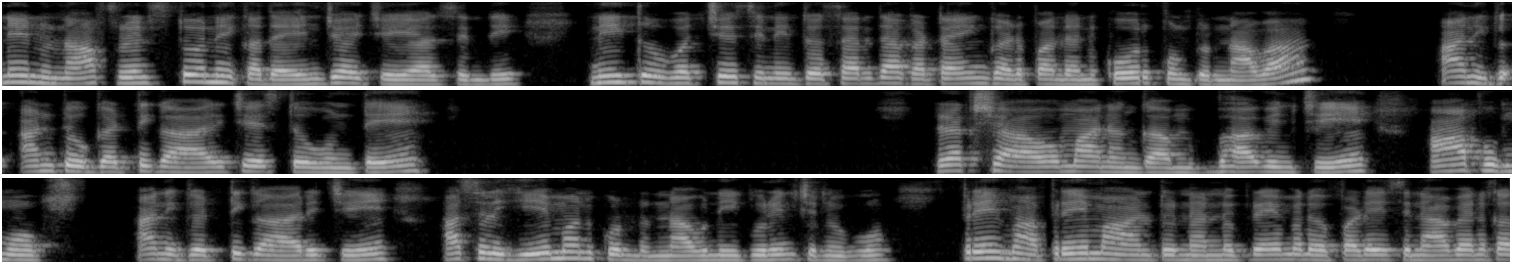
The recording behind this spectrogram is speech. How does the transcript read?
నేను నా ఫ్రెండ్స్తోనే కదా ఎంజాయ్ చేయాల్సింది. నీతో వచ్చేసి నీతో సరదాగా టైం గడపాలని కోరుకుంటున్నావా? అని అంటూ గట్టిగా అరిచేస్తూ ఉంటే రక్ష అవమానంగా భావించి ఆపు మోక్ష అని గట్టిగా అరిచి అసలు ఏమనుకుంటున్నావు నీ గురించి నువ్వు? ప్రేమ ప్రేమ అంటూ నన్ను ప్రేమలో పడేసి నా వెనక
